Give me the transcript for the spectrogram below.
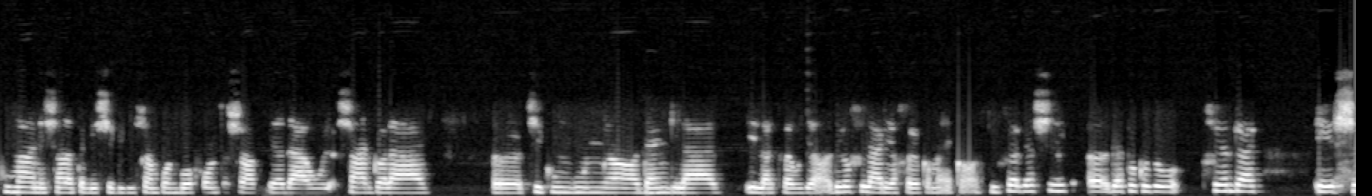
humán és állategészségügyi szempontból fontosak, például sárgaláz, uh, csikungunya, dengiláz, illetve ugye a dirofilária fajok, amelyek a szívförgességet okozó férgák, és,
